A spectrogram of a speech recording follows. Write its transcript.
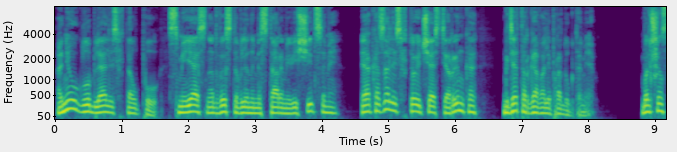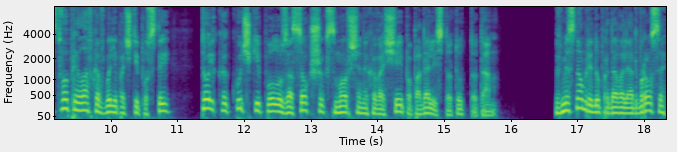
Они углублялись в толпу, смеясь над выставленными старыми вещицами, и оказались в той части рынка, где торговали продуктами. Большинство прилавков были почти пусты, только кучки полузасохших сморщенных овощей попадались то тут, то там. В мясном ряду продавали отбросы.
